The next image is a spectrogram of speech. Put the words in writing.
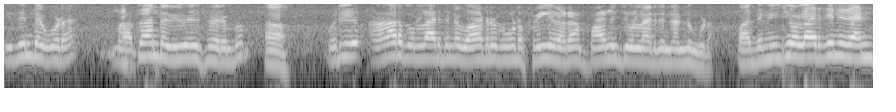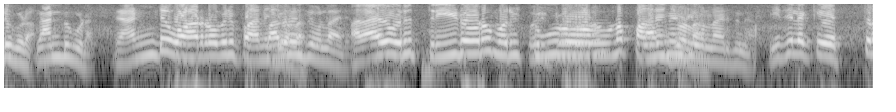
ഇതിന്റെ കൂടെ മച്ചാന്റെ വ്യൂവേഴ്സ് വരുമ്പം ആ. ഒരു ആറ് തൊള്ളായിരത്തിന്റെ വാർഡ്രോബ് കൂടെ ഫ്രീ തരാം. പതിനഞ്ച് തൊള്ളായിരത്തിന് രണ്ടും കൂടെ. പതിനഞ്ച് തൊള്ളായിരത്തിന് രണ്ട് കൂടെ? രണ്ടും കൂടെ. രണ്ട് വാർഡ്രോബിന് പതിനഞ്ച് തൊള്ളായിരം. അതായത് ഒരു ത്രീ ഡോറും ഒരു ടൂ ഡോറും കൂടെ പതിനഞ്ച് പതിനഞ്ച് തൊള്ളായിരം. തൊള്ളായിരത്തിന്. ഇതിലൊക്കെ എത്ര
